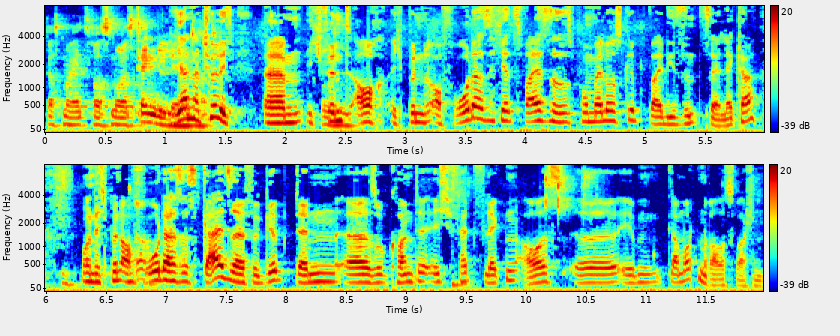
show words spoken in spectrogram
dass man jetzt was Neues kennengelernt Ja, hat. natürlich. Ähm, ich finde Also- auch, ich bin auch froh, dass ich jetzt weiß, dass es Pomelos gibt, weil die sind sehr lecker. Und ich bin auch froh, dass es Gallseife gibt, denn äh, so konnte ich Fettflecken aus äh, eben Klamotten rauswaschen.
